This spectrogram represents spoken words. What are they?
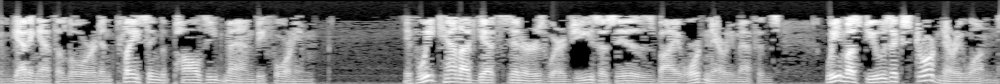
of getting at the Lord and placing the palsied man before him. If we cannot get sinners where Jesus is by ordinary methods, we must use extraordinary ones.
